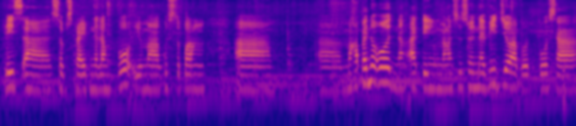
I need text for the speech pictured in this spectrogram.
please ah, subscribe na lang po. Yung mga gusto pang ah, ah, makapanood ng ating mga susunod na video about po sa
